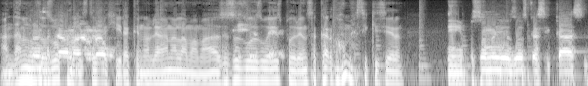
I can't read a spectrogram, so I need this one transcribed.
Andan los dos vocalistas de gira que no le hagan a la mamada. Esos dos güeyes podrían sacar Gómez si quisieran. Sí, pues son ellos dos casi casi.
